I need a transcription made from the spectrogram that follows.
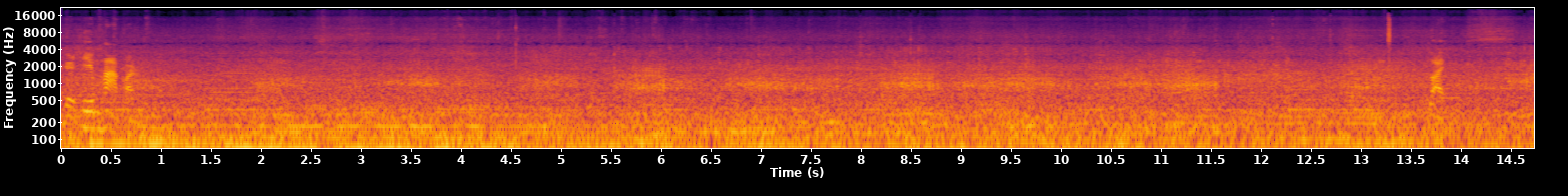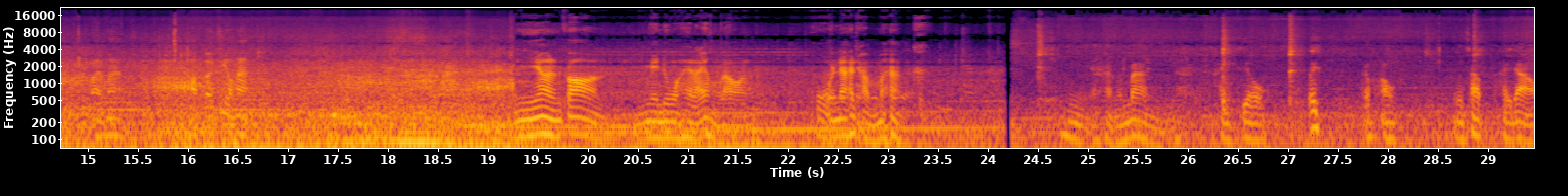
เดี๋ยวทีมหักก่อน อร่อยมากหอมกระเทียมมากอันนี้มันก็เมนูไฮไลท์ของเรานะโหน่าทำมาก นี่อาหารบ้านๆไข่เจียว เอ้ยกะเพราหมูสับไข่ดาว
